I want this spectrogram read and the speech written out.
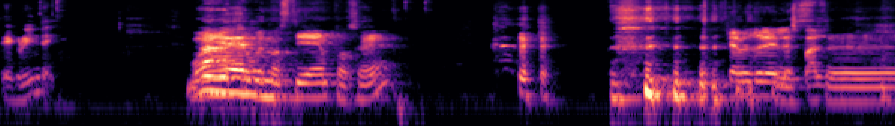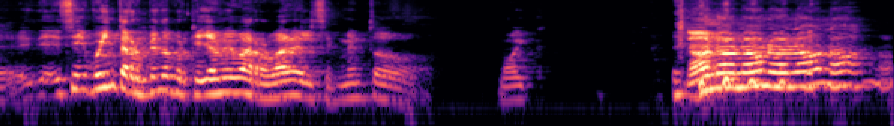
de Green Day. Muy ah, bien. buenos tiempos, ¿eh? ya me duele la espalda. Este, sí, voy interrumpiendo porque ya me iba a robar el segmento Moik. No, no, no, no, no, no. no.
